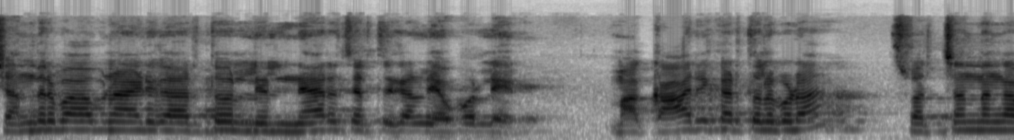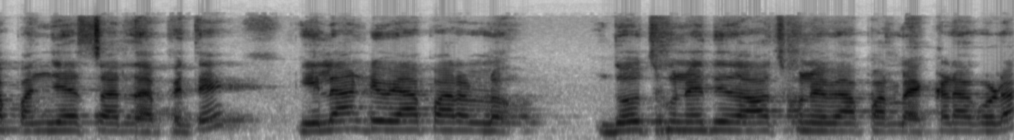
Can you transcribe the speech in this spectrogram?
చంద్రబాబు నాయుడు గారితో నేర చరిత్రలు ఎవరు లేరు. మా కార్యకర్తలు కూడా స్వచ్ఛందంగా పనిచేస్తారు తప్పితే ఇలాంటి వ్యాపారాల్లో దోచుకునేది దాచుకునే వ్యాపారాలు ఎక్కడా కూడా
